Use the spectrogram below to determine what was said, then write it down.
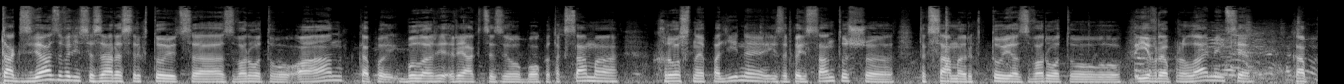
Так звязваліся зараз рыхтуецца звароту аан каб была рэакцыя з яго боку. Таксама хросная паліна і запель сантуш таксама рыхтуе звароту еўрапарламенце каб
